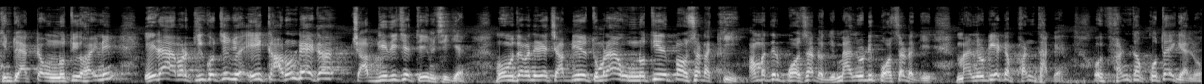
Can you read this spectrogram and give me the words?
কিন্তু একটা উন্নতি হয়নি। এরা আবার কি করছে যে, এই কারণটা এটা চাপ দিয়ে দিয়েছে টিএমসিকে। মমতা ব্যানার্জি চাপ দিয়েছে, তোমরা উন্নতির পয়সাটা কী? আমাদের পয়সাটা কী? মাইনরিটি পয়সাটা কি? মাইনরিটি একটা ফান্ড থাকে। ওই ফান্ডটা কোথায় গেল?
